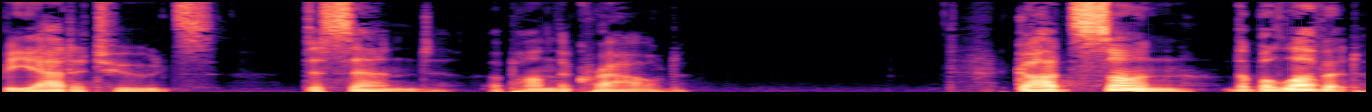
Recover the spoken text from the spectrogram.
Beatitudes descend upon the crowd. God's Son, the Beloved,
